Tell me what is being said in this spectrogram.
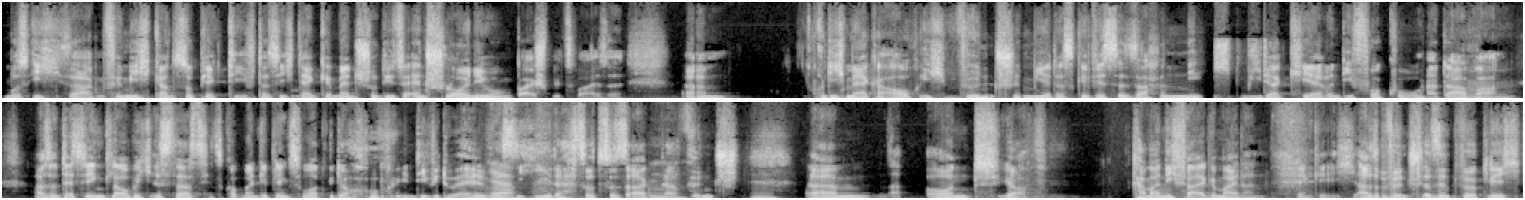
muss ich sagen, für mich ganz subjektiv, dass ich denke, Mensch, so diese Entschleunigung beispielsweise. Ähm, und ich merke auch, ich wünsche mir, dass gewisse Sachen nicht wiederkehren, die vor Corona da waren. Mhm. Also deswegen glaube ich, ist das, jetzt kommt mein Lieblingswort wieder hoch individuell, ja. was sich jeder sozusagen mhm. da wünscht. Mhm. Ähm, und ja, kann man nicht verallgemeinern, denke ich. Also Wünsche sind wirklich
